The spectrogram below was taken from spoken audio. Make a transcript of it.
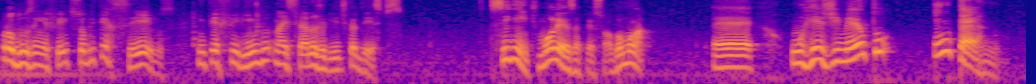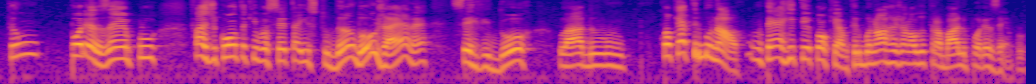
produzem efeitos sobre terceiros, interferindo na esfera jurídica destes. Seguinte, moleza, pessoal, vamos lá. É um regimento interno. Então, por exemplo, faz de conta que você está estudando, ou já é, né, servidor lá do qualquer tribunal, um TRT qualquer, um Tribunal Regional do Trabalho, por exemplo,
